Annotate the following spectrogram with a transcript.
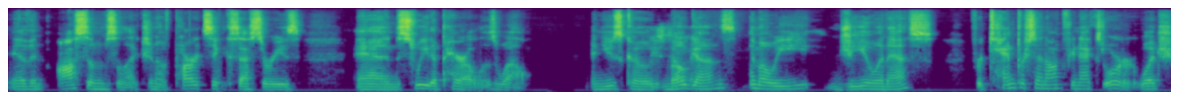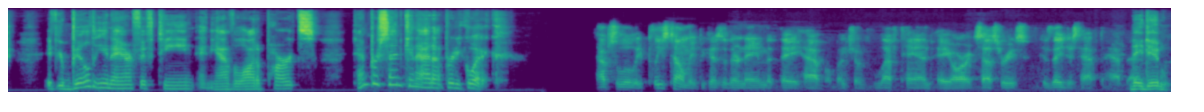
They have an awesome selection of parts, accessories, and sweet apparel as well. And use code Please tell me. MOGUNS, M O E G U N S, for 10% off your next order, which, if you're building an AR 15 and you have a lot of parts, 10% can add up pretty quick. Absolutely. Please tell me because of their name that they have a bunch of left hand AR accessories because they just have to have that. They do.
